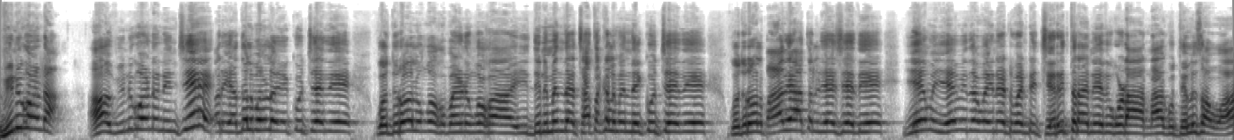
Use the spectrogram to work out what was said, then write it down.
వినుగొండ. ఆ వినుగొండ నుంచి మరి ఎద్దల బండిలో ఎక్కువచ్చేది. కొద్ది రోజులు ఇంకొక బండి ఇంకొక ఈ దీని మీద చతకల మీద ఎక్కువచ్చేది. కొద్ది రోజులు పాదయాత్రలు చేసేది. ఏమి ఏ విధమైనటువంటి చరిత్ర అనేది కూడా నాకు తెలుసవ్వా.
